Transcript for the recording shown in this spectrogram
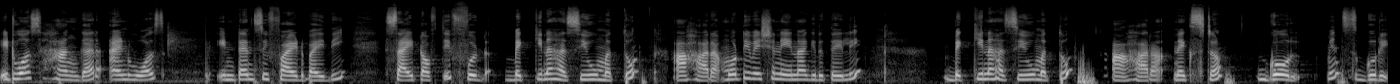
It was hunger and was intensified by the sight of the food ಬೆಕ್ಕಿನ ಹಸಿವು ಮತ್ತು ಆಹಾರ. ಮೋಟಿವೇಶನ್ ಏನಾಗಿರುತ್ತೆ ಇಲ್ಲಿ? ಬೆಕ್ಕಿನ ಹಸಿವು ಮತ್ತು ಆಹಾರ. ನೆಕ್ಸ್ಟ್ ಗೋಲ್ ಮೀನ್ಸ್ ಗುರಿ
